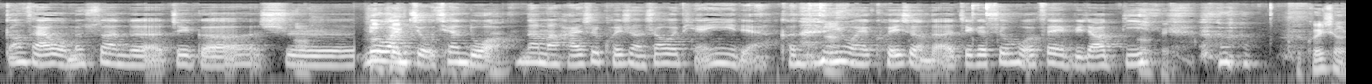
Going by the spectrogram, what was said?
刚才我们算的这个是六万九千多，那么还是魁省稍微便宜一点，可能因为魁省的这个生活费比较低。魁省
